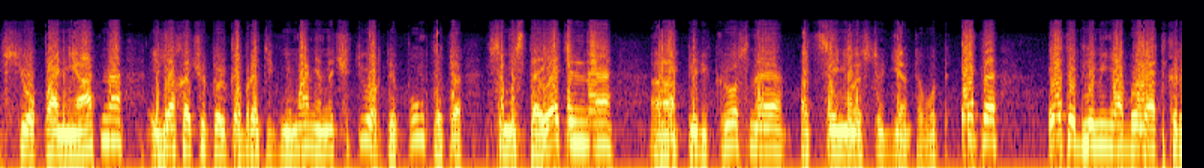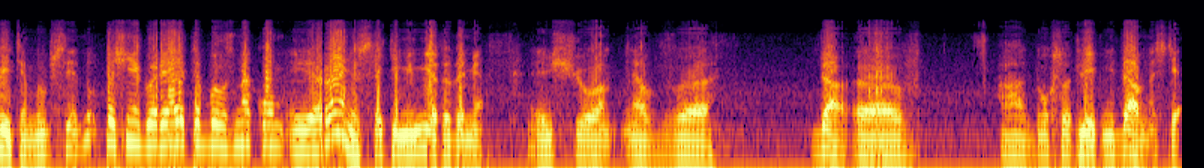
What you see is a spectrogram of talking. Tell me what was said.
все понятно. Я хочу только обратить внимание на четвертый пункт. Это самостоятельное а, перекрестное оценивание студента. Вот это, это для меня было открытием. Ну, точнее говоря, это был знаком и ранее с такими методами еще в, да, э, в 200-летней давности.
